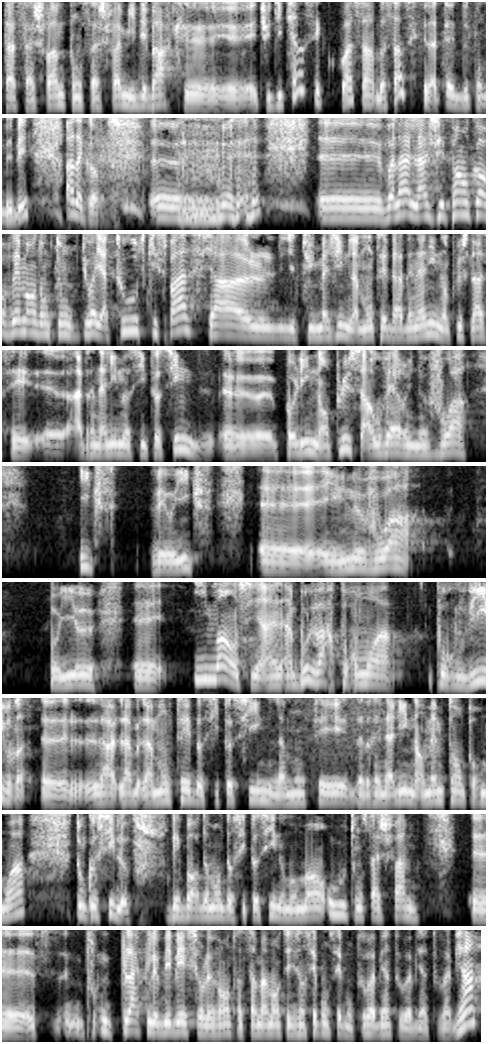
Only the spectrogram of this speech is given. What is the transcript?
ta, sage-femme, ton sage-femme, il débarque euh, et tu dis tiens, c'est quoi ça? Bah ça, c'est la tête de ton bébé. Ah d'accord. Euh, euh, voilà, là, j'ai pas encore vraiment. Donc, tu vois, il y a tout ce qui se passe. Il y a, euh, tu imagines la montée d'adrénaline. En plus, là, c'est euh, adrénaline, ocytocine. Euh, Pauline, en plus, a ouvert une voie X, VOX, euh, et une voie OIE euh, immense, un, un boulevard pour moi pour vivre euh, la, la, la montée d'ocytocine, la montée d'adrénaline en même temps pour moi. Donc aussi le débordement d'ocytocine au moment où ton sage-femme euh, plaque le bébé sur le ventre de sa maman en te disant c'est bon, c'est bon, tout va bien, tout va bien, tout va bien.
